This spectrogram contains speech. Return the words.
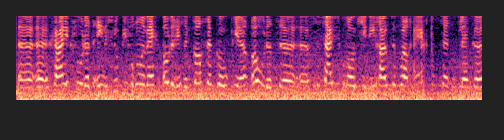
Uh, uh, ga ik voor dat ene snoepje voor onderweg? Oh, er is een kassa koopje. Oh, dat uh, die ruikt ook wel echt ontzettend lekker.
